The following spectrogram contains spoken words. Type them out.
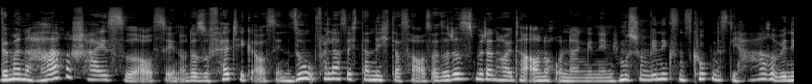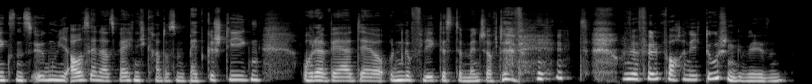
Wenn meine Haare scheiße aussehen oder so fettig aussehen, so verlasse ich dann nicht das Haus. Also das ist mir dann heute auch noch unangenehm. Ich muss schon wenigstens gucken, dass die Haare wenigstens irgendwie aussehen, als wäre ich nicht gerade aus dem Bett gestiegen oder wäre der ungepflegteste Mensch auf der Welt und wäre fünf Wochen nicht duschen gewesen.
